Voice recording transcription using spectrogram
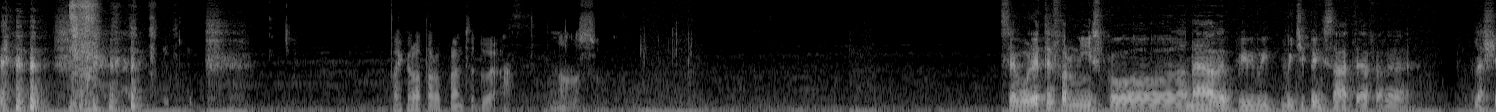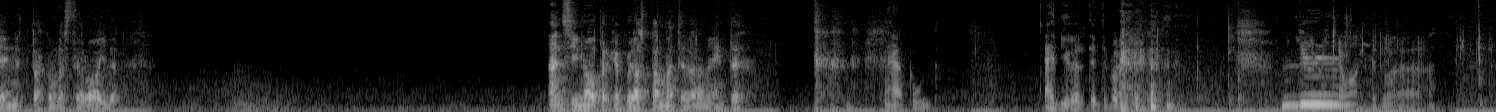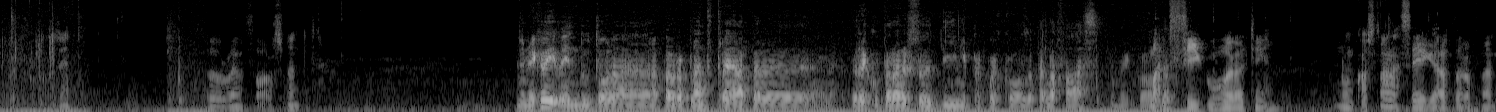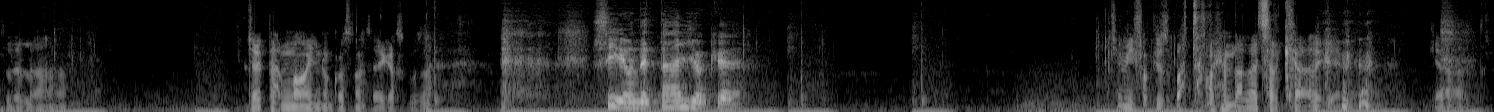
Perché la power plant 2A? Non lo so. Se volete fornisco la nave, poi voi, voi ci pensate a fare la scenetta con l'asteroide. Anzi no, perché poi la spammate veramente. Eh, appunto. È divertente proprio per questo. Ci mettiamo anche due... due cose. Due reinforcement. Non è che avevi venduto la, la Power Plant 3A per eh, recuperare soldini per qualcosa, per la FAS, non mi ricordo. Ma figurati. Non costa una sega la power plant della... Cioè, per noi non costa una sega, scusa. Sì, è un dettaglio che... Cioè, mi fa più sbatta poi andarla a cercare che... che altro.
